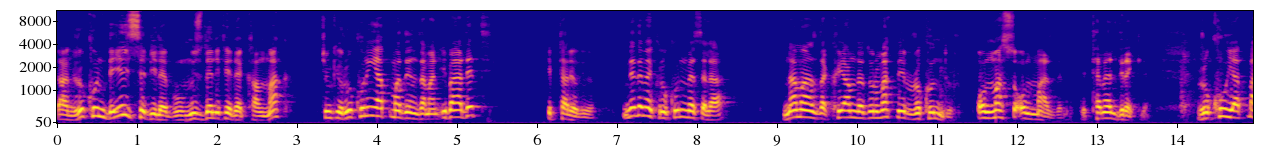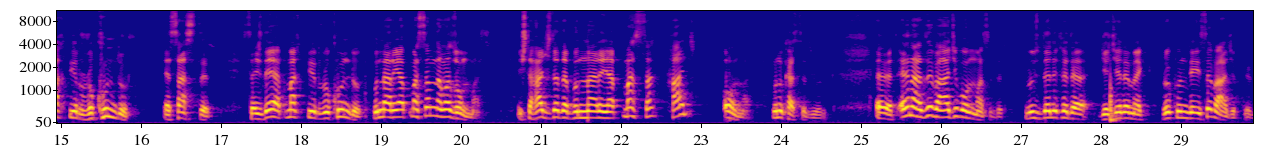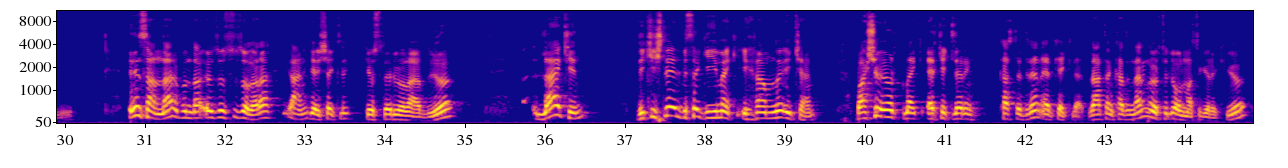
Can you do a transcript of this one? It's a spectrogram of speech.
yani rukun değilse bile bu Müzdelife'de kalmak, çünkü rukunu yapmadığın zaman ibadet iptal oluyor. Ne demek rukun? Mesela namazda, kıyamda durmak bir rukundur. Olmazsa olmaz demektir. Temel direkler. Ruku yapmak bir rukundur. Esastır. Secde yapmak bir rukundur. Bunları yapmazsan namaz olmaz. İşte hacda da bunları yapmazsak hac olmaz. Bunu kastediyoruz. Evet en azı vacip olmasıdır. Müzdelife'de gecelemek rukun değilse vaciptir diyor. İnsanlar bunda özürsüz olarak yani gevşeklik gösteriyorlar diyor. Lakin dikişli elbise giymek ihramlı iken başı örtmek erkeklerin kastedilen erkekler. Zaten kadınların örtülü olması gerekiyor.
